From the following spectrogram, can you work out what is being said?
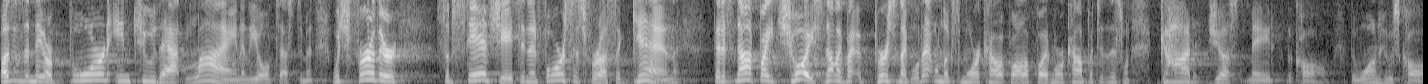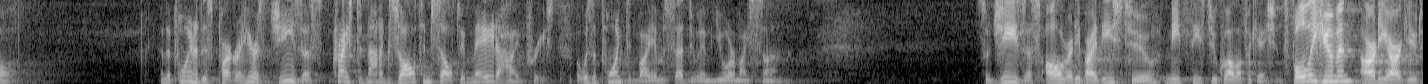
other than they are born into that line in the Old Testament, which further substantiates and enforces for us again that it's not by choice. It's not like by a person like, well, that one looks more qualified, more competent than this one. God just made the call, the one who's called. And the point of this part right here is Jesus, Christ, did not exalt himself to be made a high priest, but was appointed by him and said to him, You are my son. So Jesus, already by these two, meets these two qualifications. Fully human, already argued.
